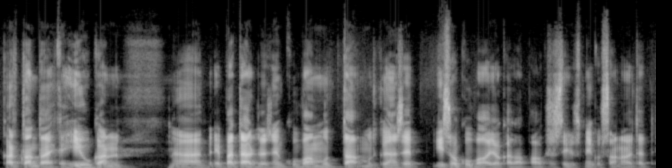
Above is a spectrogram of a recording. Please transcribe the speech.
kartta antaa ehkä hiukan epätäydellisen kuvan, mutta, mutta kyllähän se iso kuva on joka tapauksessa, just niin kuin sanoit, että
